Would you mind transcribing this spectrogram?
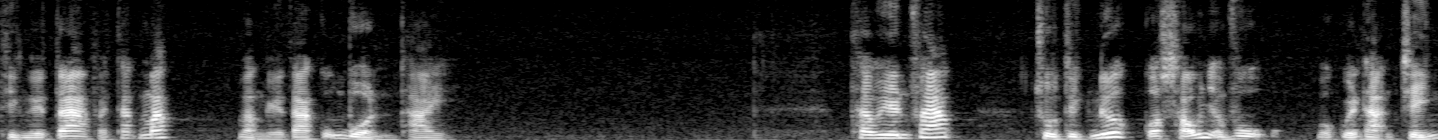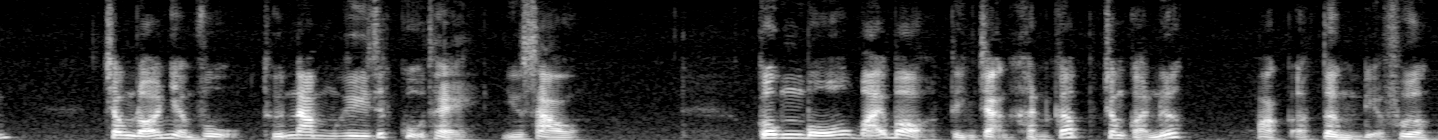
thì người ta phải thắc mắc và người ta cũng buồn thay. Theo Hiến pháp, Chủ tịch nước có 6 nhiệm vụ và quyền hạn chính, trong đó nhiệm vụ thứ 5 ghi rất cụ thể như sau. Công bố bãi bỏ tình trạng khẩn cấp trong cả nước hoặc ở từng địa phương.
